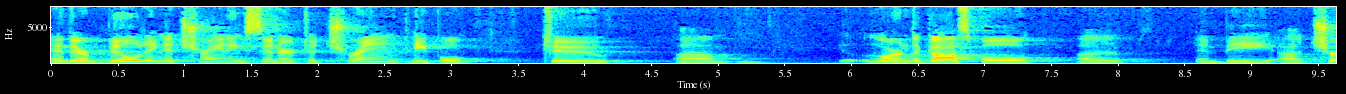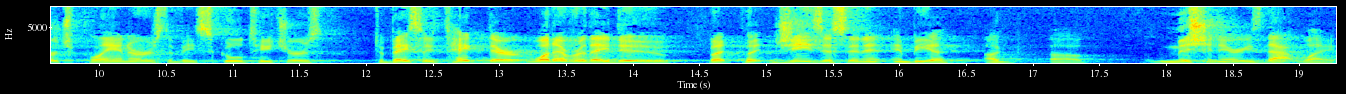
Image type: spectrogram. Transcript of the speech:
And they're building a training center to train people to um, learn the gospel uh, and be uh, church planners, to be school teachers, to basically take their whatever they do, but put Jesus in it and be a, a, a missionaries that way.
